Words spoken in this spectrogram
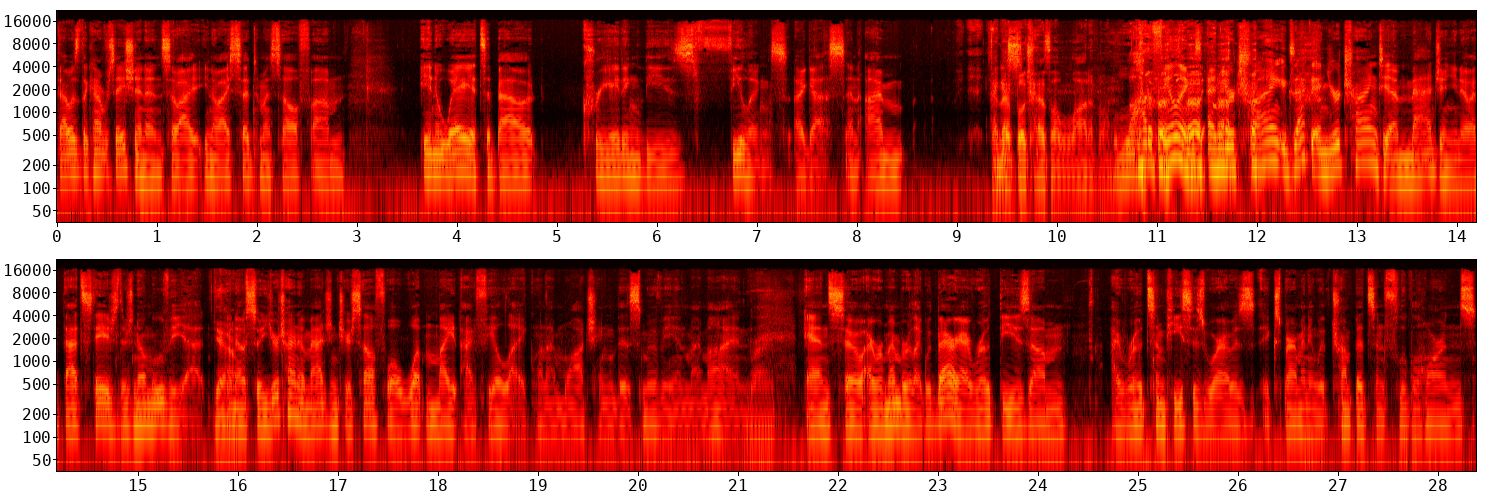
that was the conversation and so i you know i said to myself um, in a way it's about creating these feelings i guess and i'm And that book has a lot of them. a lot of feelings and you're trying exactly and you're trying to imagine you know at that stage there's no movie yet Yeah. you know so you're trying to imagine to yourself well what might i feel like when i'm watching this movie in my mind Right. and so I remember, like with Barry, I wrote these. Um, I wrote some pieces where I was experimenting with trumpets and flugelhorns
